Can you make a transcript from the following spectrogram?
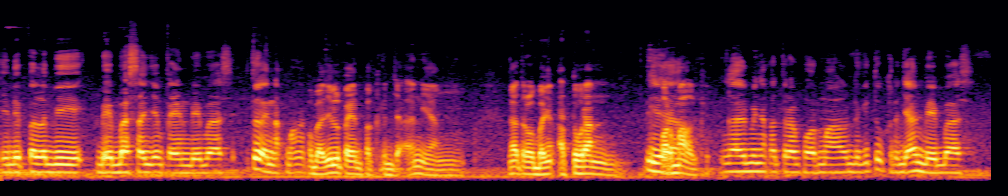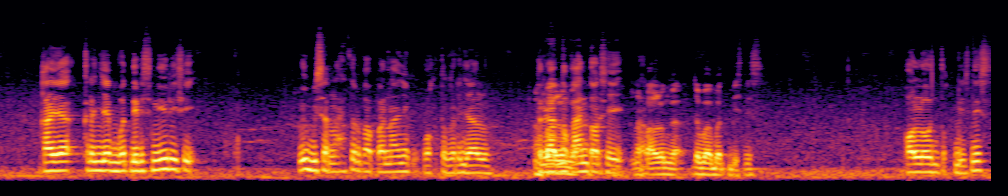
hidupnya lebih bebas aja, pengen bebas. Itu enak banget. Oh berarti lu pengen pekerjaan yang nggak terlalu banyak aturan Iya, formal gitu? Nggak ada banyak aturan formal, udah gitu kerjaan bebas. Kayak kerja buat diri sendiri sih. Lu bisa ngatur kapan aja waktu kerja lu. Tergantung lu kantor sih. Kenapa lu nggak coba buat bisnis? Kalau untuk bisnis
